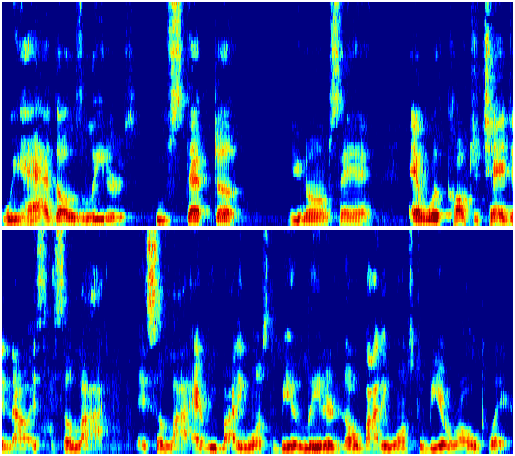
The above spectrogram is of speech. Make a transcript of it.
we had those leaders who stepped up. You know what I'm saying? And with culture changing now, it's, it's a lot. It's a lot. Everybody wants to be a leader. Nobody wants to be a role player.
